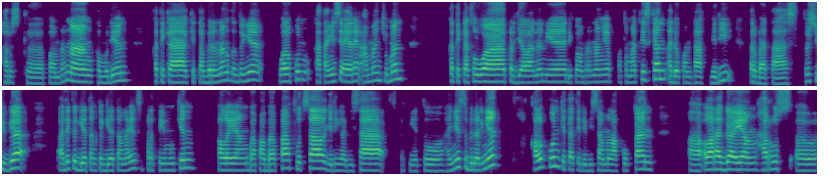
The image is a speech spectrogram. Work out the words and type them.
harus ke kolam renang. Kemudian ketika kita berenang tentunya walaupun katanya sih airnya aman cuman ketika keluar perjalanannya di kolam renangnya otomatis kan ada kontak jadi terbatas terus juga ada kegiatan-kegiatan lain seperti mungkin kalau yang bapak-bapak futsal jadi nggak bisa seperti itu hanya sebenarnya kalaupun kita tidak bisa melakukan uh, olahraga yang harus uh,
